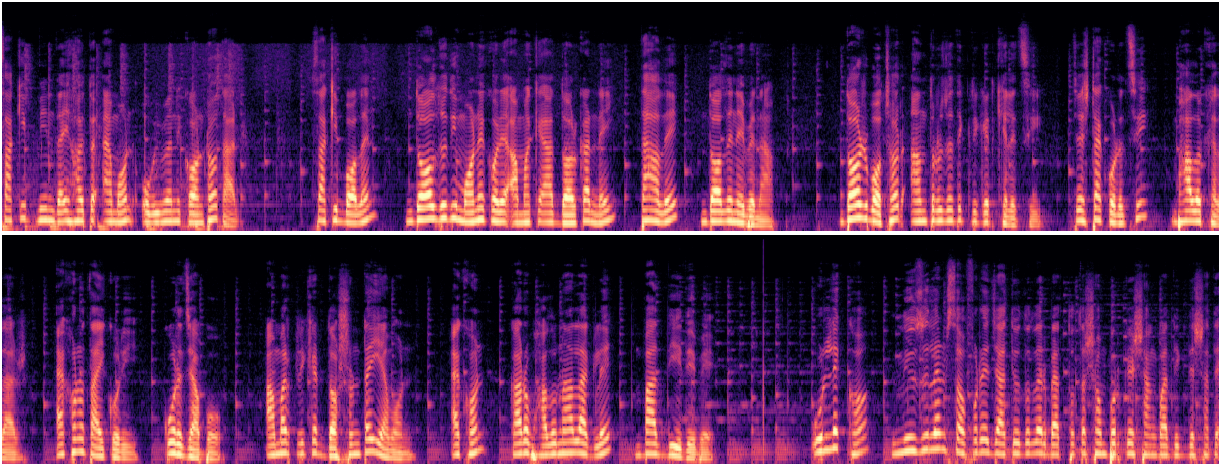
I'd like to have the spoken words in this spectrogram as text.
সাকিব নিন্দায় হয়তো এমন অভিমানী কণ্ঠ তার। সাকিব বলেন, দল যদি মনে করে আমাকে আর দরকার নেই, তাহলে দলে নেবে না। দশ বছর আন্তর্জাতিক ক্রিকেট খেলেছি, চেষ্টা করেছি ভালো খেলার এখনও তাই করি, করে যাব। আমার ক্রিকেট দর্শনটাই এমন। এখন কারও ভালো না লাগলে বাদ দিয়ে দেবে। উল্লেখ্য নিউজিল্যান্ড সফরে জাতীয় দলের ব্যর্থতা সম্পর্কে সাংবাদিকদের সাথে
